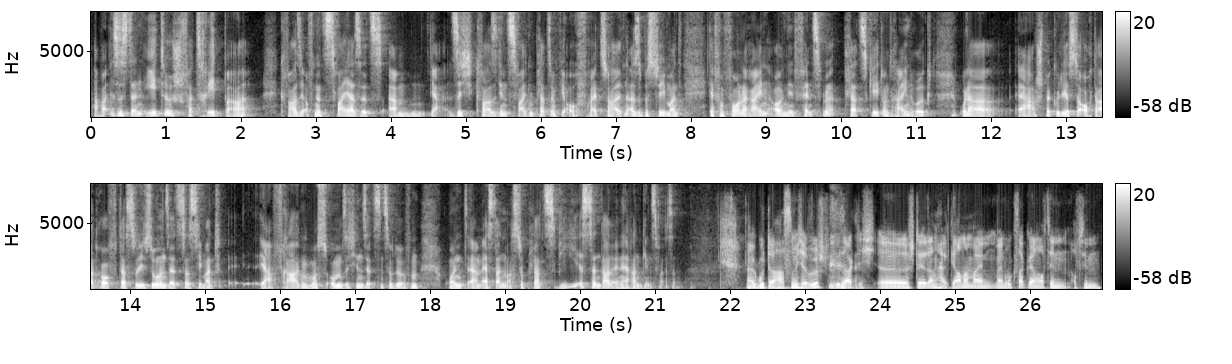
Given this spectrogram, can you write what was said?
Aber ist es denn ethisch vertretbar, quasi auf einen Zweiersitz, ähm, ja, sich quasi den zweiten Platz irgendwie auch freizuhalten? Also bist du jemand, der von vornherein auf den Fensterplatz geht und reinrückt? Oder ja, spekulierst du auch darauf, dass du dich so hinsetzt, dass jemand ja, fragen muss, um sich hinsetzen zu dürfen. Und ähm, erst dann machst du Platz. Wie ist denn da deine Herangehensweise? Na gut, da hast du mich erwischt. Wie gesagt, ich äh, stelle dann halt gerne meinen mein Rucksack gerne auf den, auf den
